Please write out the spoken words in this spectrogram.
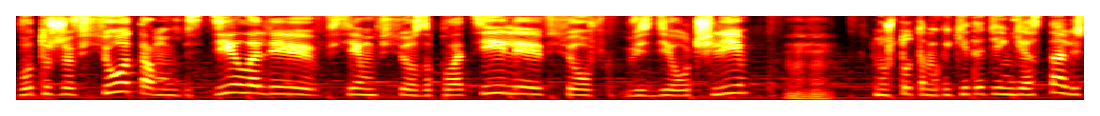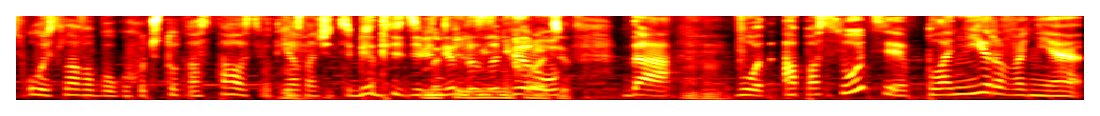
вот уже все там сделали, всем все заплатили, все везде учли. Mm-hmm ну что там, какие-то деньги остались, ой, слава богу, хоть что-то осталось, вот я, значит, себе дивиденды заберу. Хватит. Да, угу. вот. А по сути, планирование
